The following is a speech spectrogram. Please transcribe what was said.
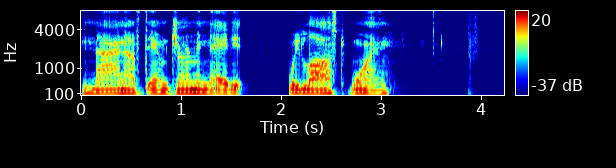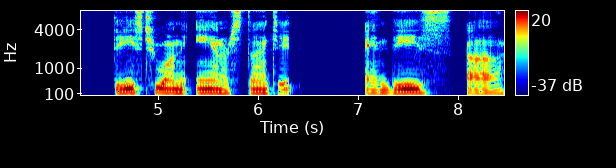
Nine of them germinated. We lost one. These two on the end are stunted. And these uh,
